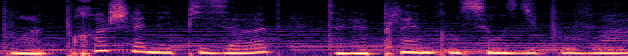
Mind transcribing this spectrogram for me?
pour un prochain épisode de la pleine conscience du pouvoir.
